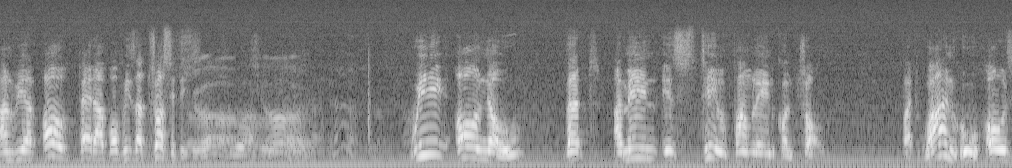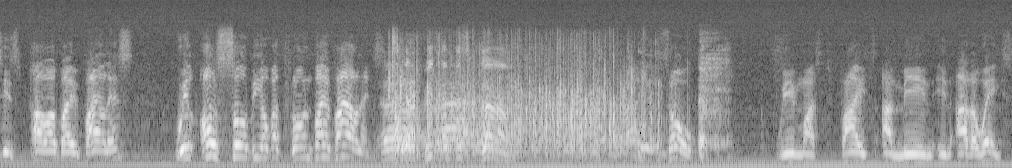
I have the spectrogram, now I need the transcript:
and we are all fed up of his atrocities. Sure. We all know that Amin is still firmly in control. But one who holds his power by violence will also be overthrown by violence. Get rid of this clown. So, we must fight Amin in other ways.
